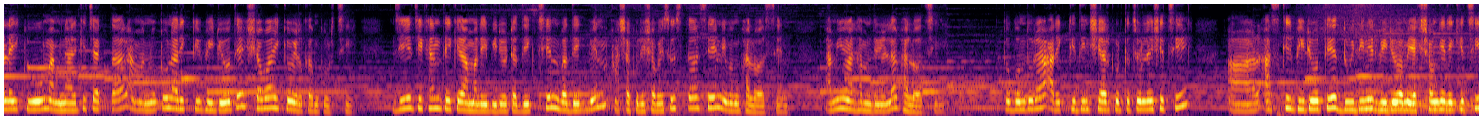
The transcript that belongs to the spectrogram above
আলাইকুম, আমি নার্গিস আক্তার আমার নতুন আরেকটি ভিডিওতে সবাইকে ওয়েলকাম করছি। যে যেখান থেকে আমার এই ভিডিওটা দেখছেন বা দেখবেন, আশা করি সবাই সুস্থ আছেন এবং ভালো আছেন। আমিও আলহামদুলিল্লাহ ভালো আছি। তো বন্ধুরা, আরেকটি দিন শেয়ার করতে চলে এসেছি। আর আজকের ভিডিওতে দুই দিনের ভিডিও আমি একসঙ্গে রেখেছি,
